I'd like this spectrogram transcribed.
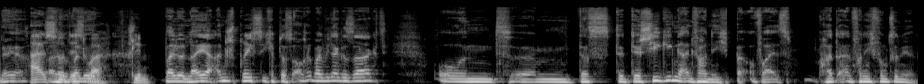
Ja, ja. Also, weil das du, war schlimm. Weil du Laie ansprichst, ich habe das auch immer wieder gesagt. Und ähm, das, der, der Ski ging einfach nicht auf Eis. Hat einfach nicht funktioniert.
